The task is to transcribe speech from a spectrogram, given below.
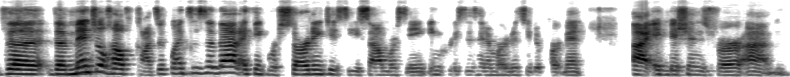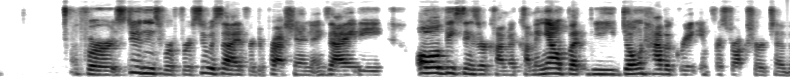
The, the mental health consequences of that, I think we're starting to see some. We're seeing increases in emergency department uh, admissions for um, for students, for, for suicide, for depression, anxiety, all of these things are kind of coming out, but we don't have a great infrastructure to,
